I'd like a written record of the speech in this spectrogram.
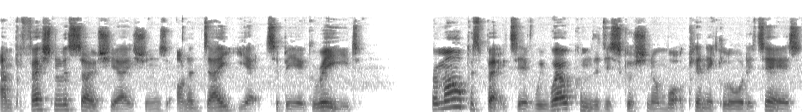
and professional associations on a date yet to be agreed. From our perspective, we welcome the discussion on what clinical audit is,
